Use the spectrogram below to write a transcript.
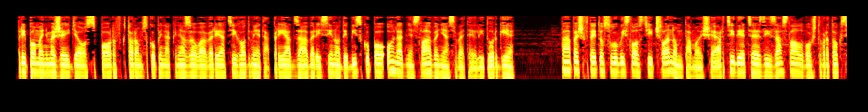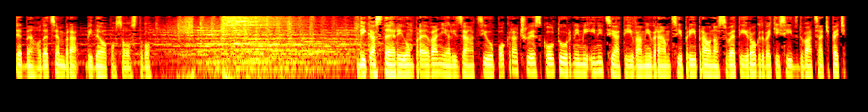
Pripomeňme, že ide o spor, v ktorom skupina kňazov a veriacich odmieta prijať závery synody biskupov ohľadne slávenia svätej liturgie. Pápež v tejto súvislosti členom tamojšej arcidiecézy zaslal vo štvrtok 7. decembra videoposolstvo. Dikastérium pre evangelizáciu pokračuje s kultúrnymi iniciatívami v rámci príprav na Svetý rok 2025.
